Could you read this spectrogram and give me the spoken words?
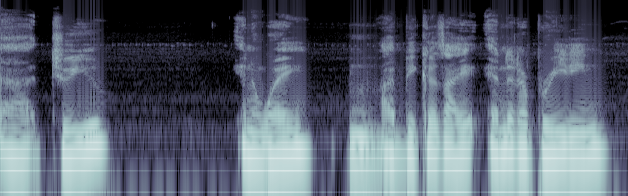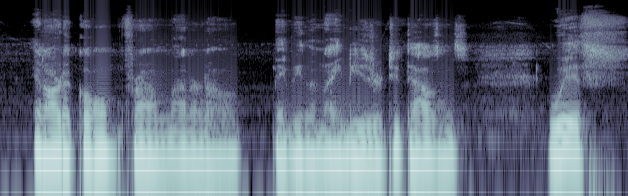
uh, to you, in a way, uh, because I ended up reading an article from I don't know maybe the '90s or 2000s with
